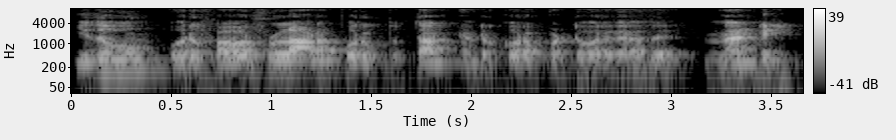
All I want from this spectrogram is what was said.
இதுவும் ஒரு பவர்ஃபுல்லான பொறுப்பு தான் என்று கூறப்பட்டு வருகிறது. நன்றி.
